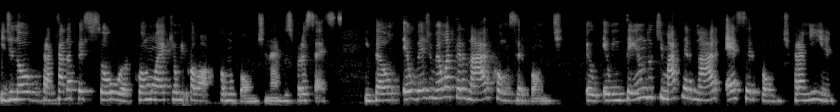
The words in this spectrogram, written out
e de novo para cada pessoa como é que eu me coloco como ponte, né, dos processos. Então eu vejo meu maternar como ser ponte. Eu, eu entendo que maternar é ser ponte. Para mim é.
